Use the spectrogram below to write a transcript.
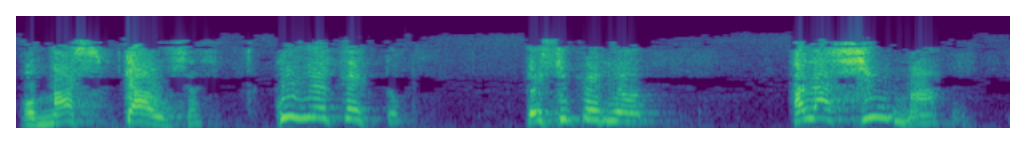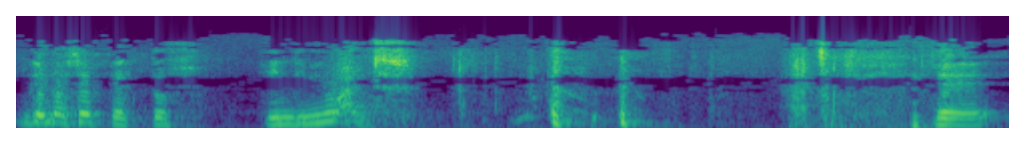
o más causas cuyo efecto es superior a la suma de los efectos individuales. Eh,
